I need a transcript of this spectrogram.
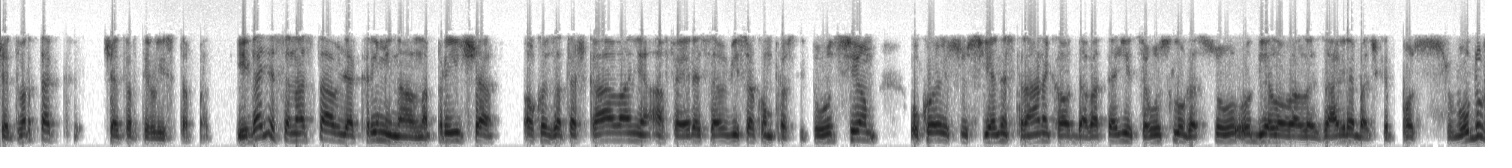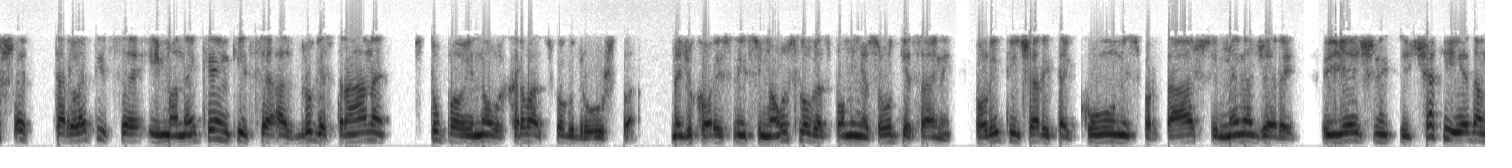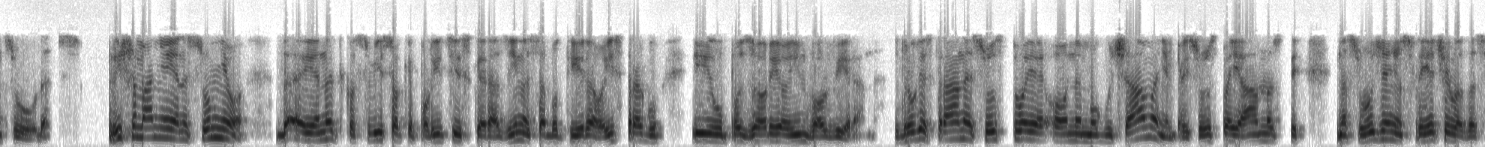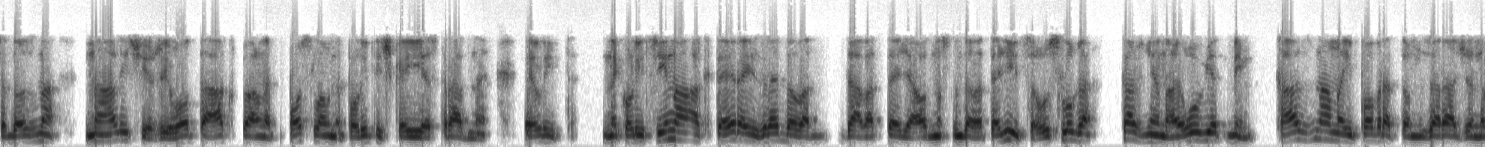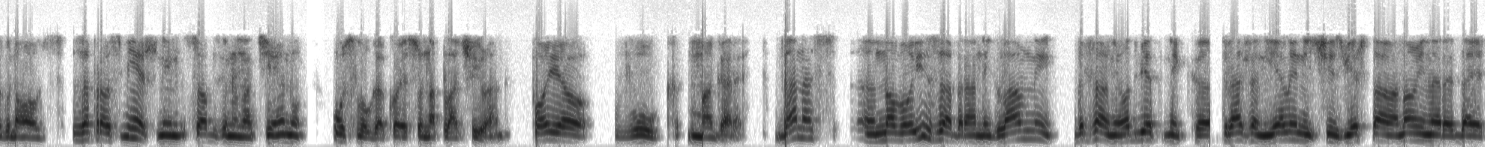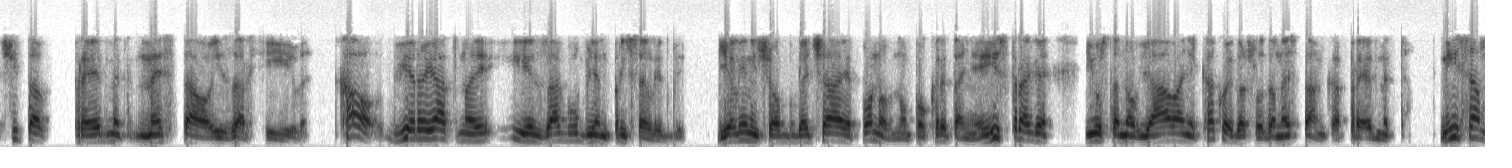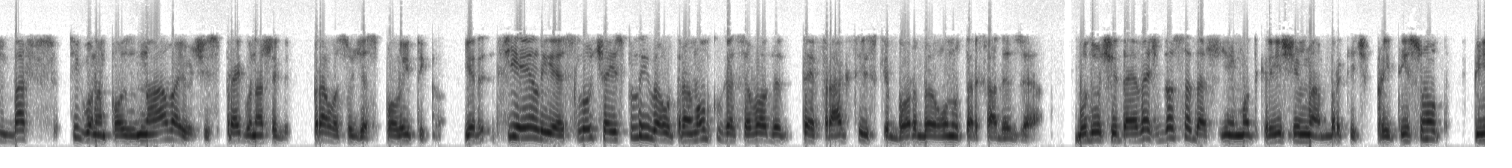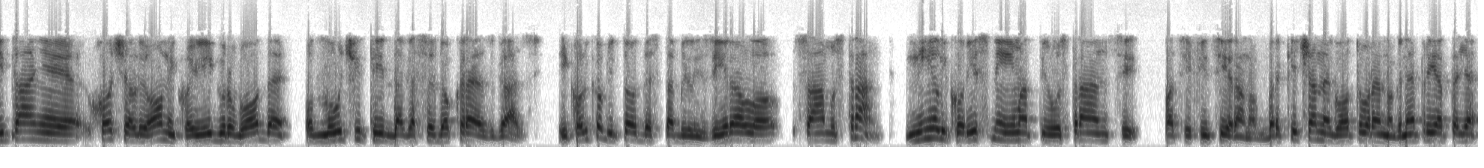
Četvrtak, 4. listopad. I dalje se nastavlja kriminalna priča oko zataškavanja afere sa visokom prostitucijom u kojoj su s jedne strane kao davateljice usluga su djelovale zagrebačke posvuduše, tarletice i manekenkice, a s druge strane stupovi novog hrvatskog društva. Među korisnicima usluga spominju se utjecajni političari, tajkuni, sportaši, menadžeri, liječnici, čak i jedan sudac. Više manje je nesumnjivo da je netko s visoke policijske razine sabotirao istragu i upozorio involvirane. S druge strane, sudstvo je onemogućavanjem prisustva javnosti na suđenju spriječilo da se dozna naličje života aktualne poslovne, političke i estradne elite. Nekolicina aktera iz redova davatelja, odnosno davateljica usluga, kažnjena je uvjetnim kaznama i povratom zarađenog novca. Zapravo smiješnim s obzirom na cijenu usluga koje su naplaćivane. Pojeo Vuk Magare. Danas novoizabrani glavni državni odvjetnik e, Dražen Jelinić izvještava novinare da je čitav predmet nestao iz arhive. Kao vjerojatno je zagubljen pri selitbi. Jelinić obećaje ponovno pokretanje istrage i ustanovljavanje kako je došlo do nestanka predmeta. Nisam baš siguran poznavajući spregu našeg pravosuđa s politikom, jer cijeli je slučaj ispliva u trenutku kad se vode te frakcijske borbe unutar HDZ-a. Budući da je već dosadašnjim otkrišima Brkić pritisnut, pitanje je hoće li oni koji igru vode odlučiti da ga se do kraja zgazi. i koliko bi to destabiliziralo samu stranu. Nije li korisnije imati u stranci pacificiranog Brkića nego otvorenog neprijatelja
